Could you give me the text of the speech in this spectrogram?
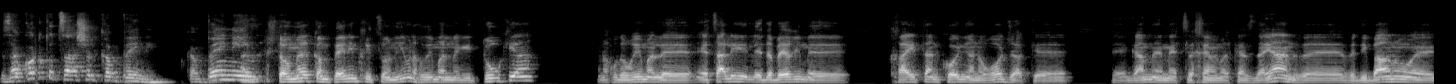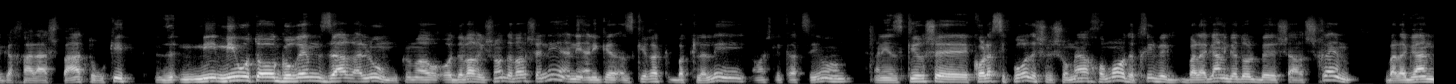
וזה הכל תוצאה של קמפיינים. קמפיינים... אז כשאתה אומר קמפיינים חיצוניים, אנחנו מדברים על נגיד טורקיה, אנחנו מדברים על... יצא לי לדבר עם חייטן כהן ינורוג'ה, גם מאצלכם ממרכז דיין, ו, ודיברנו אה, ככה על ההשפעה הטורקית. זה, מי, מי הוא אותו גורם זר עלום? כלומר, או דבר ראשון, דבר שני, אני, אני אזכיר רק בכללי, ממש לקראת סיום, אני אזכיר שכל הסיפור הזה של שומע החומות התחיל בבלגן גדול בשער שכם, בלגן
